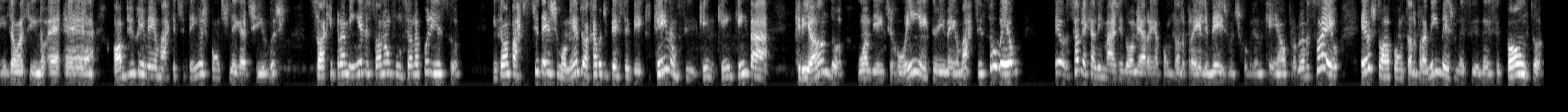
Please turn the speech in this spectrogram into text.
Então, assim, é, é óbvio que o e-mail marketing tem os pontos negativos, só que para mim ele só não funciona por isso. Então, a partir deste momento, eu acabo de perceber que quem não se, quem quem quem está criando um ambiente ruim entre o e-mail marketing sou eu. Eu, sabe aquela imagem do Homem-Aranha apontando para ele mesmo, descobrindo quem é o problema? Só eu. Eu estou apontando para mim mesmo nesse, nesse ponto.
